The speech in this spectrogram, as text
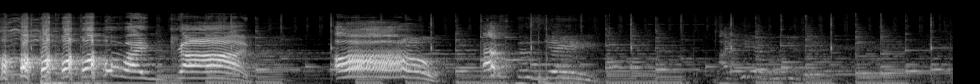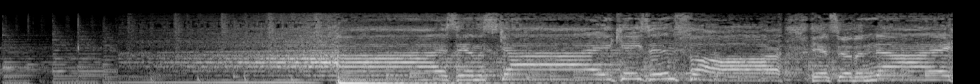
Oh my god! Oh! F this game! In the sky, gazing far into the night.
